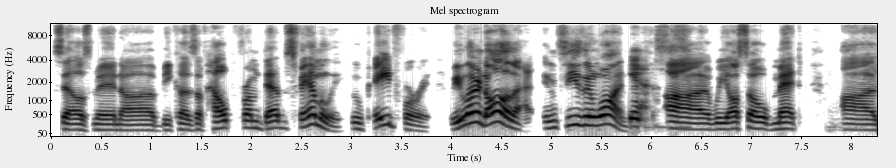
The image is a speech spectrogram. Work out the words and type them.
salesman uh, because of help from Deb's family who paid for it. We learned all of that in season one. Yes. Uh, we also met uh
